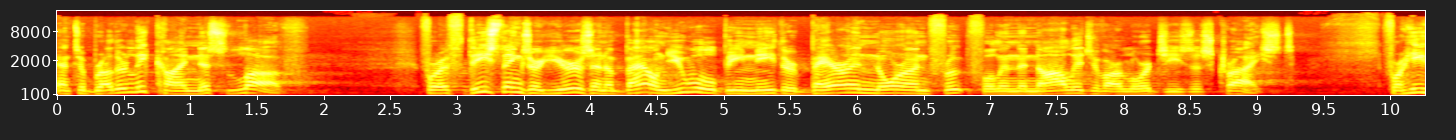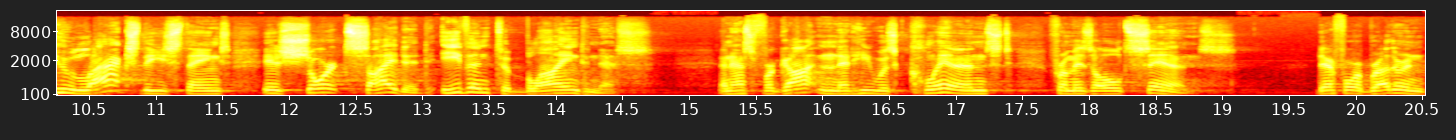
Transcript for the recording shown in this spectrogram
and to brotherly kindness, love. For if these things are yours and abound, you will be neither barren nor unfruitful in the knowledge of our Lord Jesus Christ. For he who lacks these things is short sighted, even to blindness, and has forgotten that he was cleansed from his old sins. Therefore, brethren,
